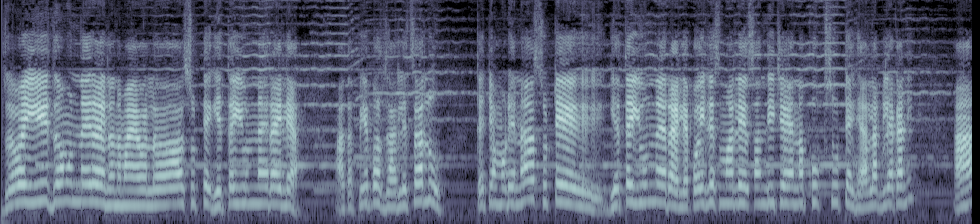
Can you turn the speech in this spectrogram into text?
जेव्हा हे जमून नाही राहिलं ना मायावाला सुट्ट्या घेता येऊन नाही राहिल्या आता पेपर झाले चालू त्याच्यामुळे ना सुट्टे घेता येऊन नाही राहिले पहिलेच मला संधीच्या यानं खूप सुट्ट्या घ्यायला लागल्या का नाही हा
